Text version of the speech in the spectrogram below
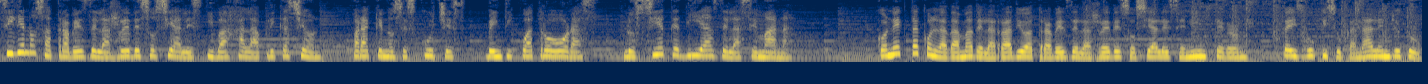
Síguenos a través de las redes sociales y baja la aplicación para que nos escuches 24 horas, los 7 días de la semana. Conecta con la Dama de la Radio a través de las redes sociales en Instagram, Facebook y su canal en YouTube.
